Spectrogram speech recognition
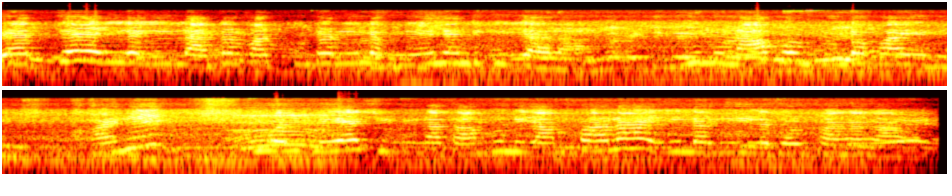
వేస్తే ఇక వీళ్ళు అందరు పట్టుకుంటారు వీళ్ళకి నేను ఎందుకు ఇవ్వాలా వీళ్ళు నా కొనుక్కుంటా పైరి అని వేసి నా తమ్ముని చంపాలా వీళ్ళ వీళ్ళతో సగం కావాలి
